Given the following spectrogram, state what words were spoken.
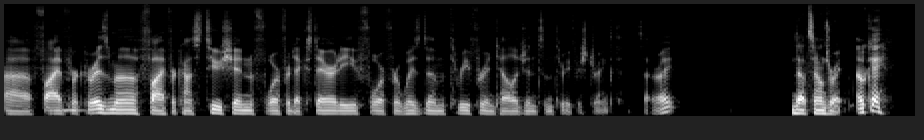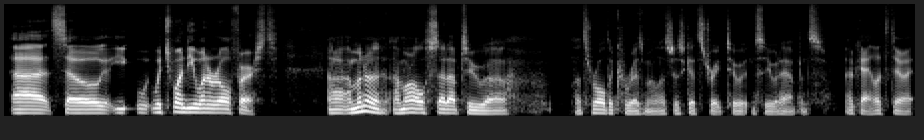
uh, five for charisma, five for constitution, four for dexterity, four for wisdom, three for intelligence, and three for strength. Is that right? That sounds right. Okay. Uh, so you, which one do you want to roll first? Uh, I'm gonna I'm all set up to uh, let's roll the charisma. Let's just get straight to it and see what happens. Okay, let's do it.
